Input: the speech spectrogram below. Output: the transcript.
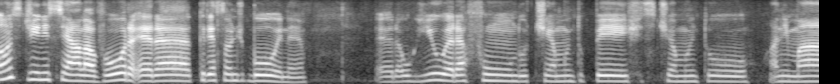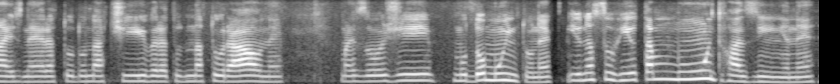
Antes de iniciar a lavoura, era a criação de boi, né? Era o rio era fundo, tinha muito peixes, tinha muito animais, né? Era tudo nativo, era tudo natural, né? Mas hoje mudou muito, né? E o nosso rio tá muito rasinho, né?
